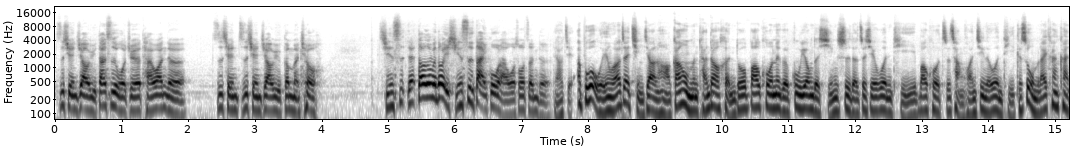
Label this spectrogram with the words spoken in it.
之前教育，但是我觉得台湾的之前之前教育根本就形式，大部分都以形式带过来。我说真的，了解啊。不过委员，我要再请教了哈。刚刚我们谈到很多，包括那个雇佣的形式的这些问题，包括职场环境的问题。可是我们来看看，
